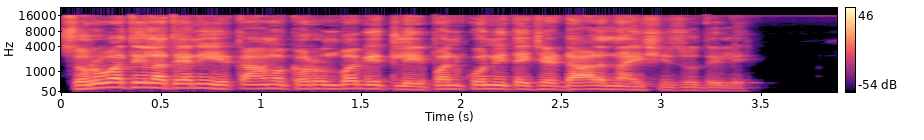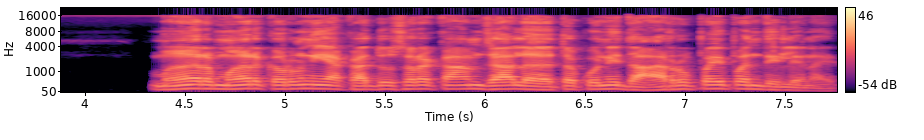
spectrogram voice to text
सुरुवातीला त्यांनी हे कामं करून बघितली पण कोणी त्याची डाळ नाही शिजू दिली. मर मर करून एखाद दुसरं काम झालं तर कोणी दहा रुपये पण दिले नाहीत.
